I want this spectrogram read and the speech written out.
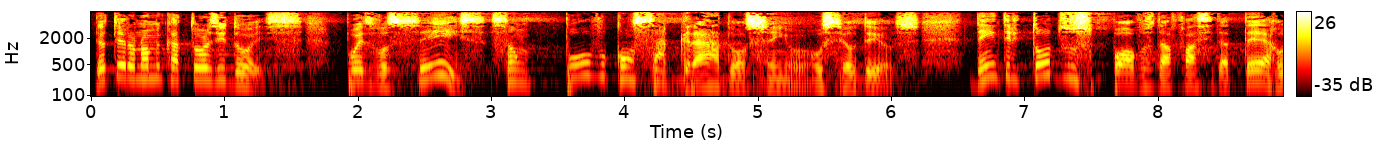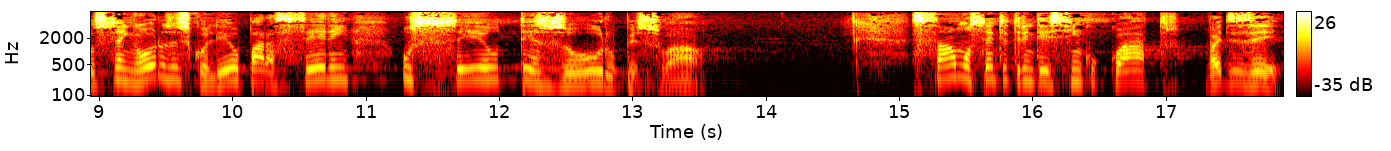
Deuteronômio 14, 2. Pois vocês são povo consagrado ao Senhor, o seu Deus. Dentre todos os povos da face da terra, o Senhor os escolheu para serem o seu tesouro pessoal. Salmo 135, 4 vai dizer:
